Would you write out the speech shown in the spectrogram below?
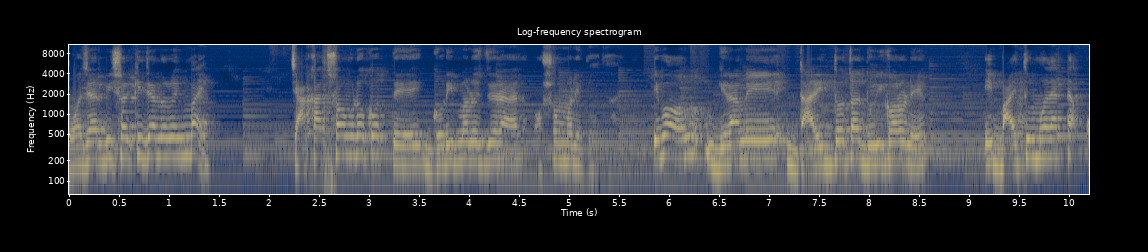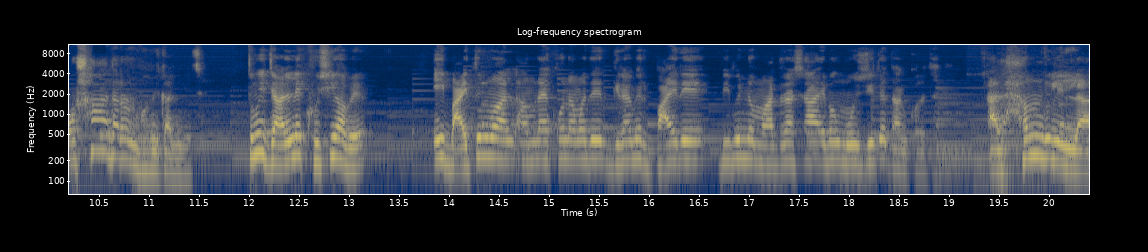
মজার বিষয় কি জানো রহিম ভাই? জাকাত সংগ্রহ করতে গরিব মানুষদের আর অসম্মানিত হতে হয় এবং গ্রামে দারিদ্রতা দূরীকরণে এই বাইতুল মাল একটা অসাধারণ ভূমিকা নিয়েছে। তুমি জানলে খুশি হবে এই বাইতুল মাল আমরা এখন আমাদের গ্রামের বাইরে বিভিন্ন মাদ্রাসা এবং মসজিদে দান করে থাকি। আলহামদুলিল্লাহ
